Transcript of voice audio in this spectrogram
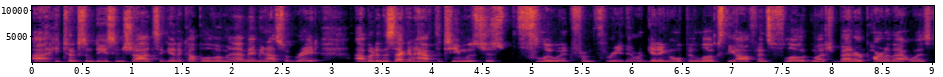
Uh, he took some decent shots. Again, a couple of them, eh, maybe not so great. Uh, but in the second half, the team was just fluid from three. They were getting open looks. The offense flowed much better. Part of that was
